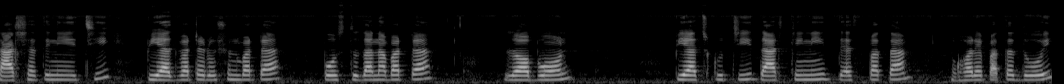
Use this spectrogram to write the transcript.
তার সাথে নিয়েছি পেঁয়াজ বাটা, রসুন বাটা, পোস্ত দানা বাটা, লবণ, পেঁয়াজ কুচি, দারচিনি, তেজপাতা ঘরে পাতা দই,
